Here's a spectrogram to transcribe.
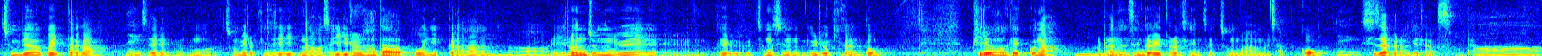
준비하고 있다가 네. 이제 뭐 좀 이렇게 이제 나와서 일을 하다 보니까 음. 어, 이런 종류의 그 정신 의료 기관도 필요하겠구나 음. 라는 생각이 들어서 이제 좀 마음을 잡고 네. 시작을 하게 되었습니다. 아,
